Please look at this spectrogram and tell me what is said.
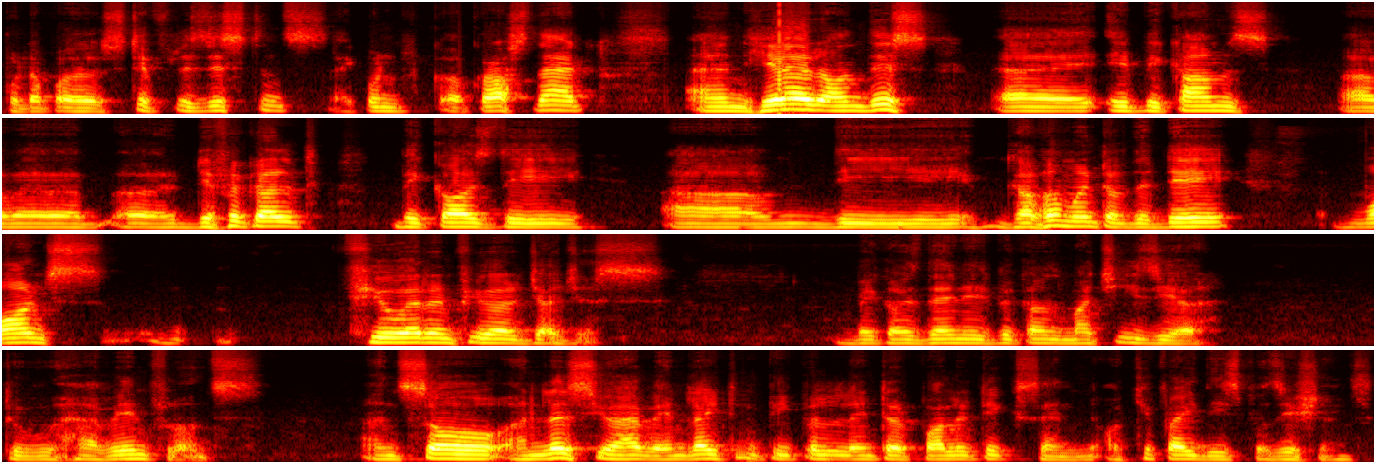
put up a stiff resistance. I couldn't cross that. And here on this, uh, it becomes uh, difficult because the um, the government of the day wants fewer and fewer judges because then it becomes much easier to have influence. And so, unless you have enlightened people enter politics and occupy these positions,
